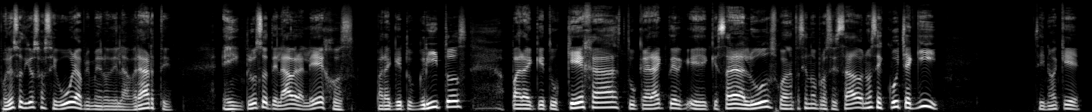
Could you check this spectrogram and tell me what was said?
Por eso Dios asegura primero de labrarte e incluso te labra lejos para que tus gritos, para que tus quejas, tu carácter eh, que sale a la luz cuando está siendo procesado, no se escuche aquí, sino que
